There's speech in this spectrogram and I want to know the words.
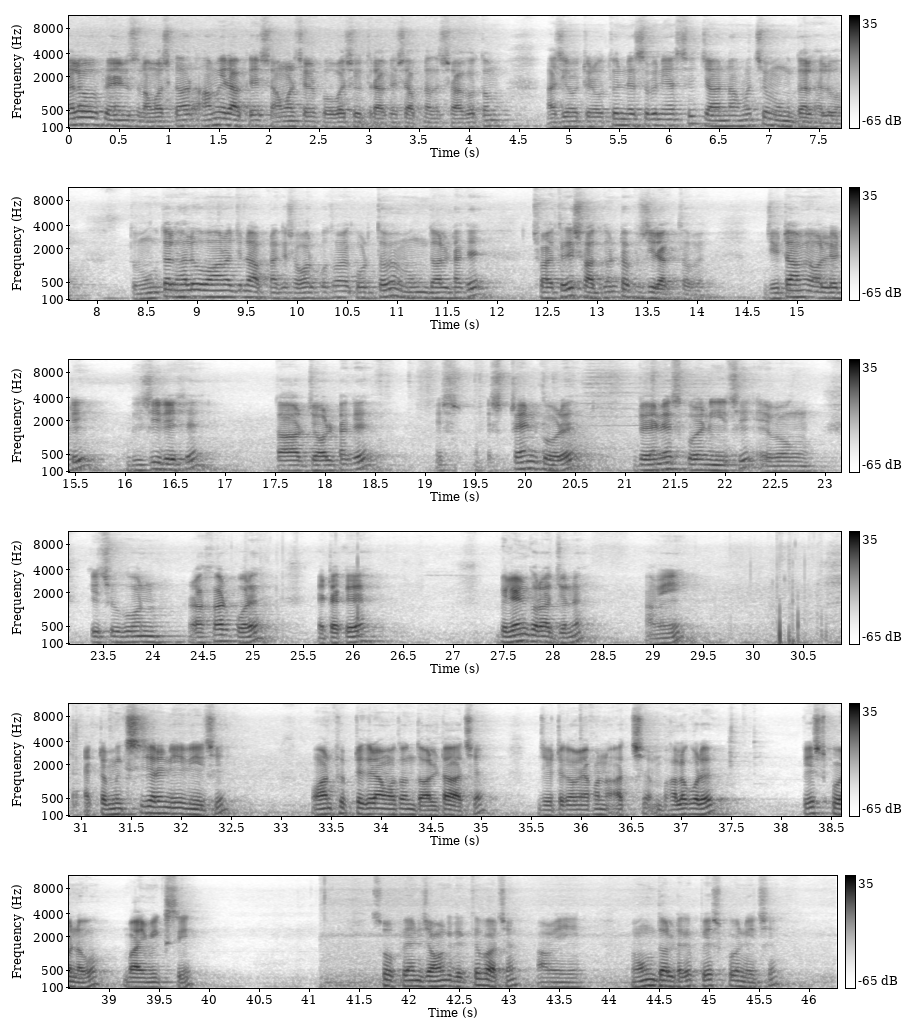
Hello friends নমস্কার। আমি রাকেশ, আমার চ্যানেল প্রবাসী উত্তর রাকেশ আপনাদের স্বাগতম। আজকে আমি একটি নতুন রেসিপি নিয়ে আসছি, যার নাম হচ্ছে মুগ ডাল হালুয়া। তো মুগ ডাল হালুয়া বানানোর জন্য আপনাকে সবার প্রথমে করতে হবে মুগ ডালটাকে ছয় থেকে সাত ঘণ্টা ভিজিয়ে রাখতে হবে। যেটা আমি অলরেডি ভিজিয়ে রেখে তার জলটাকে স্ট্রেন করে ড্রেনেজ করে নিয়েছি এবং কিছুক্ষণ রাখার পরে এটাকে ব্লেন্ড করার জন্য আমি একটা মিক্সি জারে নিয়ে নিয়েছি। ওয়ান ফিফটি গ্রাম মতন ডালটা আছে, যেটাকে আমি এখন আচ্ছা ভালো করে পেস্ট করে নেব বাই মিক্সি সো ফ্রেন্ড যেমন কি দেখতে পাচ্ছেন, আমি মুগ ডালটাকে পেস্ট করে নিয়েছি,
